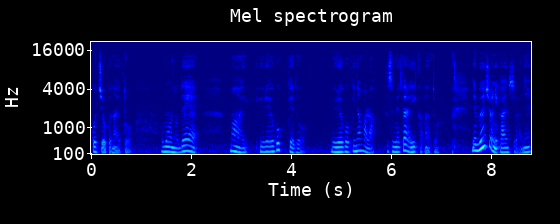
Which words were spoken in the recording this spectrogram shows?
心地よくないと思うのでまあ揺れ動くけど揺れ動きながら進めたらいいかなと。で文章に関してはね、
